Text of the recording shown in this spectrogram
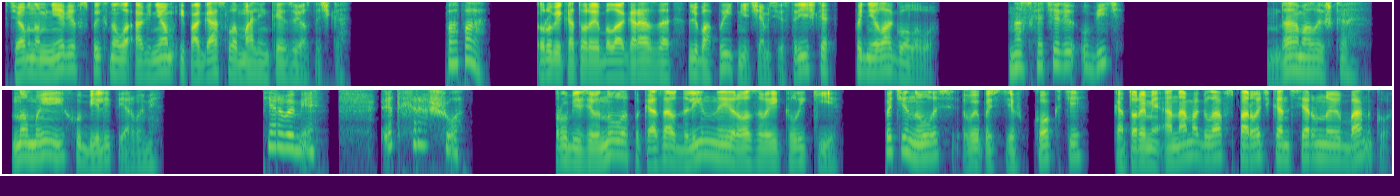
В темном небе вспыхнула огнем и погасла маленькая звездочка. «Папа!» Руби, которая была гораздо любопытнее, чем сестричка, подняла голову. «Нас хотели убить?» «Да, малышка, но мы их убили первыми». «Первыми? Это хорошо». Руби зевнула, показав длинные розовые клыки, потянулась, выпустив когти, которыми она могла вспороть консервную банку,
